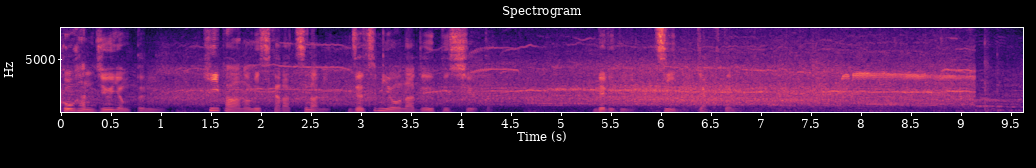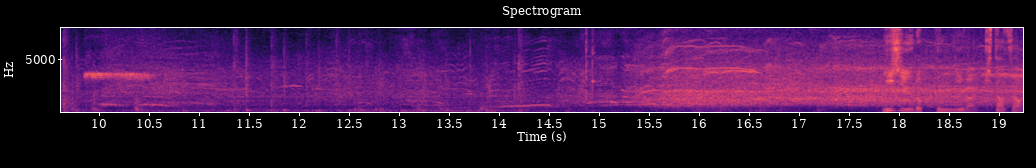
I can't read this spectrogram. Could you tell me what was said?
後半14分キーパーのミスから津波絶妙なループシュート。ベルディついに逆転。26分には北沢。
